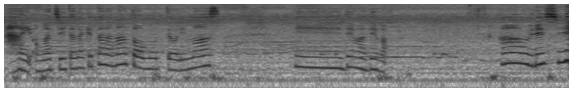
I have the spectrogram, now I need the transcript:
はいお待ちいただけたらなと思っております。えー、ではでは。あー嬉しい。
